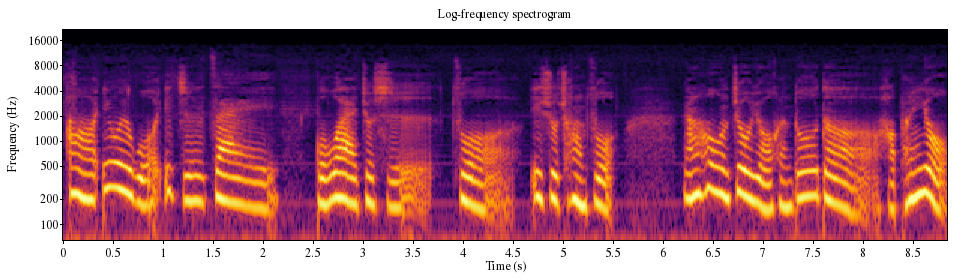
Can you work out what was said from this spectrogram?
啊，因为我一直在国外就是做艺术创作，然后就有很多的好朋友。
